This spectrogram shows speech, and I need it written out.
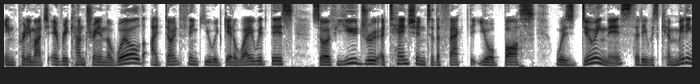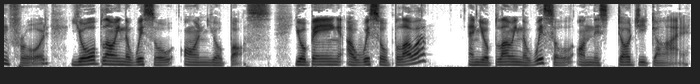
in pretty much every country in the world. I don't think you would get away with this. So if you drew attention to the fact that your boss was doing this, that he was committing fraud, you're blowing the whistle on your boss. You're being a whistleblower and you're blowing the whistle on this dodgy guy,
